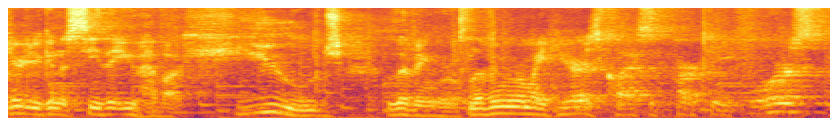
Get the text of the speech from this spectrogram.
Here, you're gonna see that you have a huge living room. living room right here is classic parquet floors,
